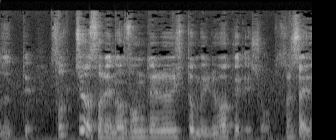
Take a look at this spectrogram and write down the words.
だってそっちはそれ望んでる人もいるわけでしょ？そしたらい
